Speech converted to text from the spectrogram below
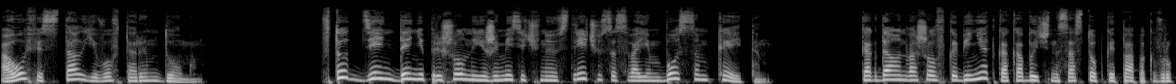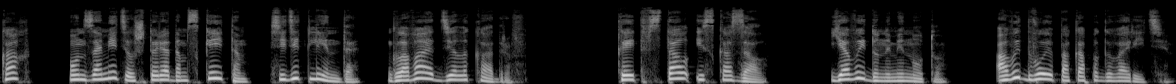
а офис стал его вторым домом. В тот день Дэнни пришел на ежемесячную встречу со своим боссом Кейтом. Когда он вошел в кабинет, как обычно, со стопкой папок в руках, он заметил, что рядом с Кейтом сидит Линда, глава отдела кадров. Кейт встал и сказал, «Я выйду на минуту, а вы двое пока поговорите».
